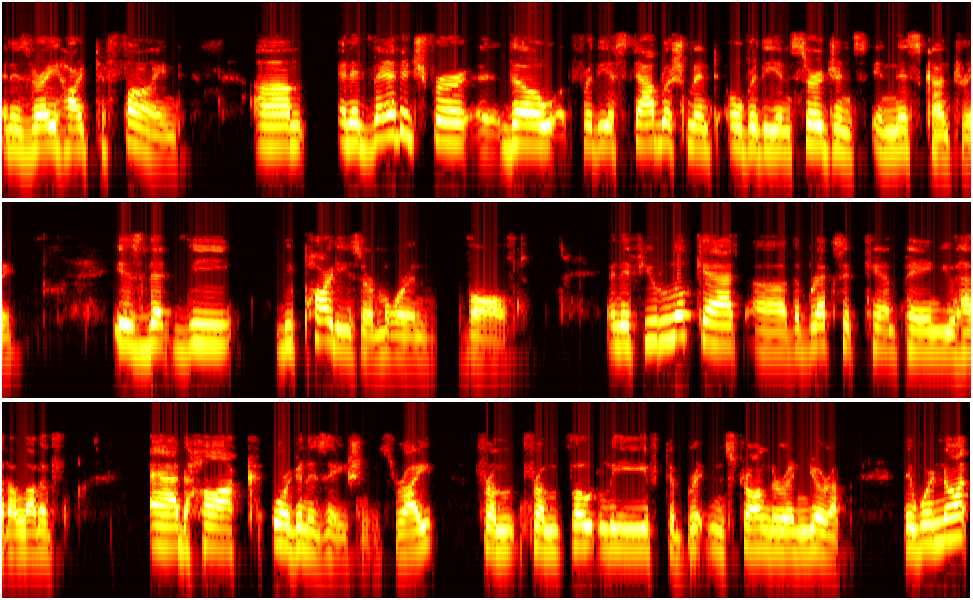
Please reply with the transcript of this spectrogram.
and is very hard to find. Um, an advantage for though for the establishment over the insurgents in this country is that the the parties are more involved. And if you look at uh, the Brexit campaign, you had a lot of ad hoc organizations, right? From from Vote Leave to Britain Stronger in Europe they were not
